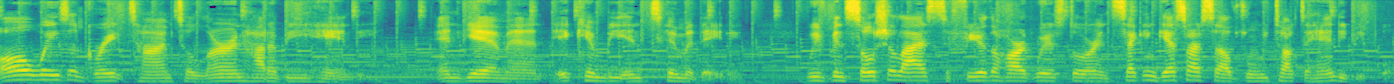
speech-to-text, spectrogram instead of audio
always a great time to learn how to be handy. And yeah, man, it can be intimidating. We've been socialized to fear the hardware store and second guess ourselves when we talk to handy people.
